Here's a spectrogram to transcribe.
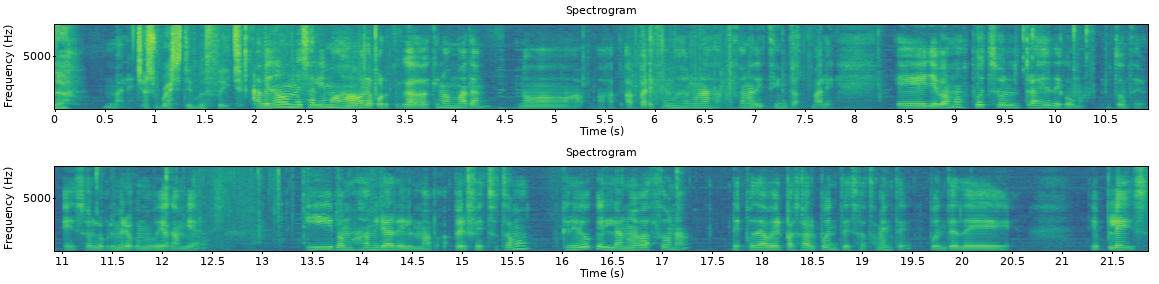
Ah, Vale. A ver de dónde salimos ahora, porque cada vez que nos matan, nos aparecemos en una zona distinta. Vale. Eh, llevamos puesto el traje de goma. Entonces, eso es lo primero que me voy a cambiar. Y vamos a mirar el mapa. Perfecto. Estamos, creo que en la nueva zona. Después de haber pasado el puente, exactamente. Puente de, de Place.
